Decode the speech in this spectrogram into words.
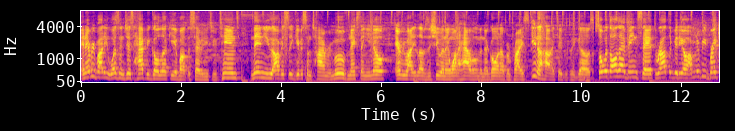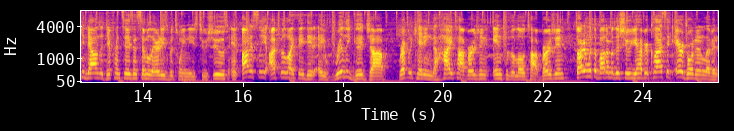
and everybody wasn't just happy-go-lucky about the 7210s. And then you obviously give it some time removed. Next thing you know, everybody loves the shoe and they want to have them and they're going up in price. You know how it typically goes. So with all that being said, throughout the video, I'm going to be breaking down the differences and similarities between these two shoes. And honestly, I feel like they did a really good job replicating the high top version into the low top version. Starting with the bottom of the shoe, you have your classic Air Jordan 11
